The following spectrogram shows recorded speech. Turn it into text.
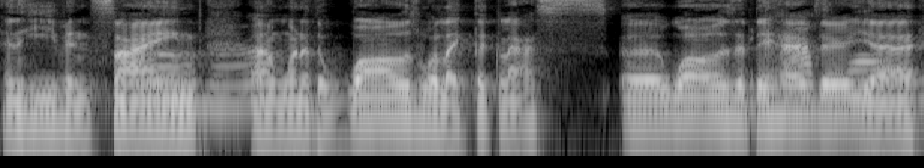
and he even signed um, one of the walls well like the glass uh, walls that they have there. Yeah.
